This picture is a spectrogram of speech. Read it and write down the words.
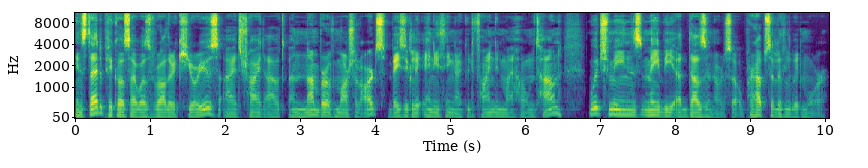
Instead, because I was rather curious, I tried out a number of martial arts, basically anything I could find in my hometown, which means maybe a dozen or so, perhaps a little bit more.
